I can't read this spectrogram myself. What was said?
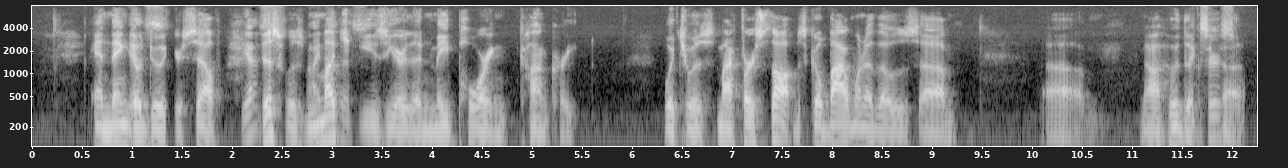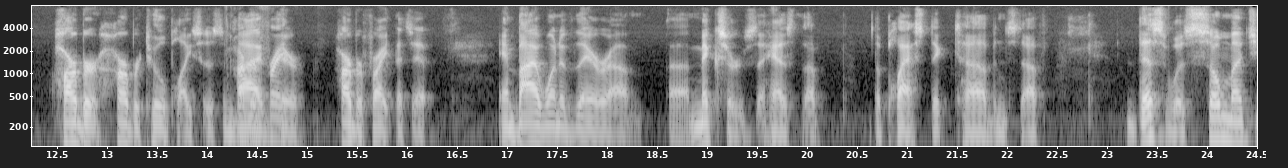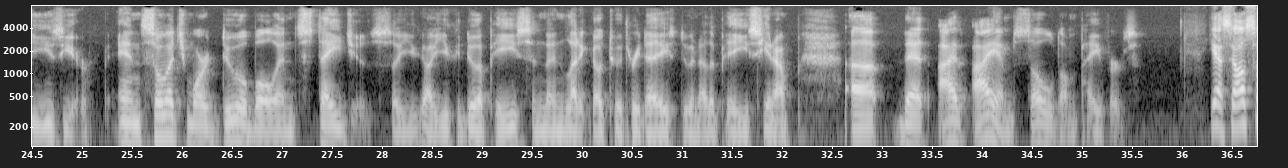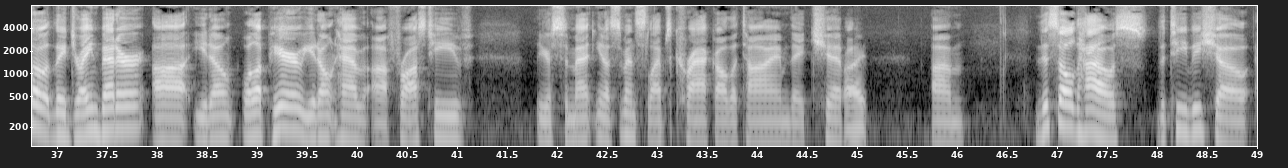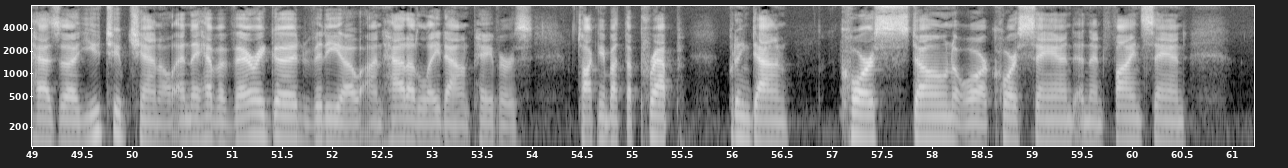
and then yes. go do it yourself. Yes, this was I much easier than me pouring concrete, which was my first thought was go buy one of those um, uh, uh, who the Mixers? Uh, harbor harbor tool places and harbor buy freight. their harbor freight. That's it, and buy one of their um, uh, mixers that has the the plastic tub and stuff. This was so much easier and so much more doable in stages. So you uh, you could do a piece and then let it go two or three days, do another piece. You know, uh, that I I am sold on pavers. Yes. Also, they drain better. Uh, you don't. Well, up here you don't have uh, frost heave. Your cement, you know, cement slabs crack all the time. They chip. Right. Um, this old house, the TV show, has a YouTube channel, and they have a very good video on how to lay down pavers talking about the prep, putting down coarse stone or coarse sand and then fine sand,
